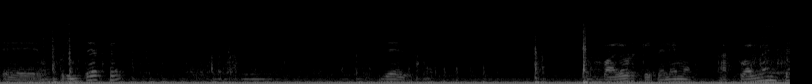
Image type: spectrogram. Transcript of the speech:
eh, un printf del valor que tenemos actualmente.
